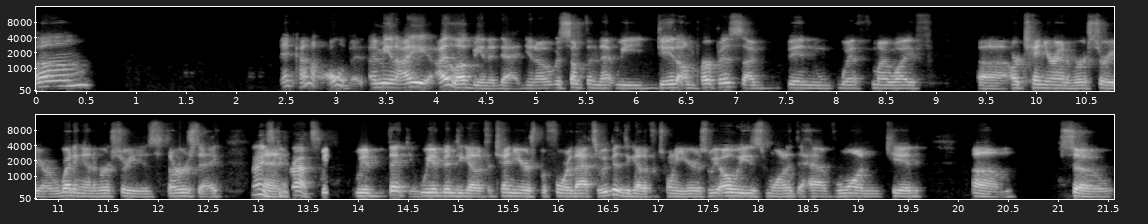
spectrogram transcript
um and kind of all of it. I mean, I I love being a dad. You know, it was something that we did on purpose. I've been with my wife. Uh, our 10 year anniversary, our wedding anniversary is Thursday. Nice, And congrats. We, we had thank you. We had been together for 10 years before that, so we've been together for 20 years. We always wanted to have one kid. Um, so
